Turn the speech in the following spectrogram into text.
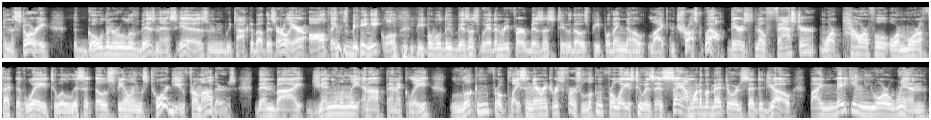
in the story, the golden rule of business is, and we talked about this earlier, all things being equal, people will do business with and refer business to those people they know, like, and trust. Well, there's no faster, more powerful, or more effective way to elicit those feelings toward you from others than by genuinely and authentically looking for placing their interests first, looking for ways to, as, as Sam, one of the mentors, said to Joe, by making your win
